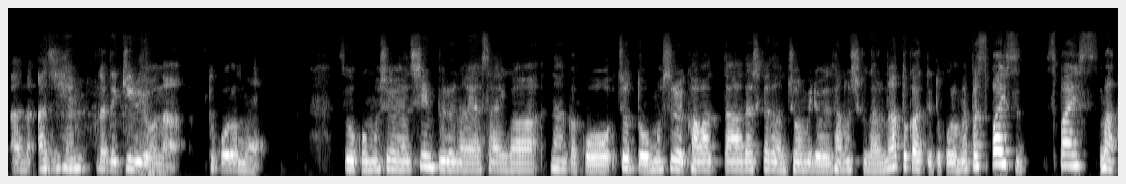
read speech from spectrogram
あの、味変ができるようなところもすごく面白いな。シンプルな野菜が、なんかこう、ちょっと面白い変わった出し方の調味料で楽しくなるなとかっていうところも、やっぱスパイス、スパイス、まあ、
